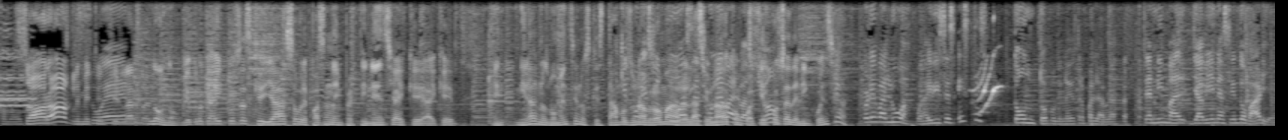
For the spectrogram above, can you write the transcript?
como dicen. Sorok le mete un Suerte. chirlazo. No, no, yo creo que hay cosas que ya sobrepasan la impertinencia y que hay que... en- mira, en los momentos en los que estamos de una broma relacionada una con cualquier cosa de delincuencia. Pero evalúas, pues ahí dices, este es tonto, porque no hay otra palabra. Este animal ya viene haciendo varias.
